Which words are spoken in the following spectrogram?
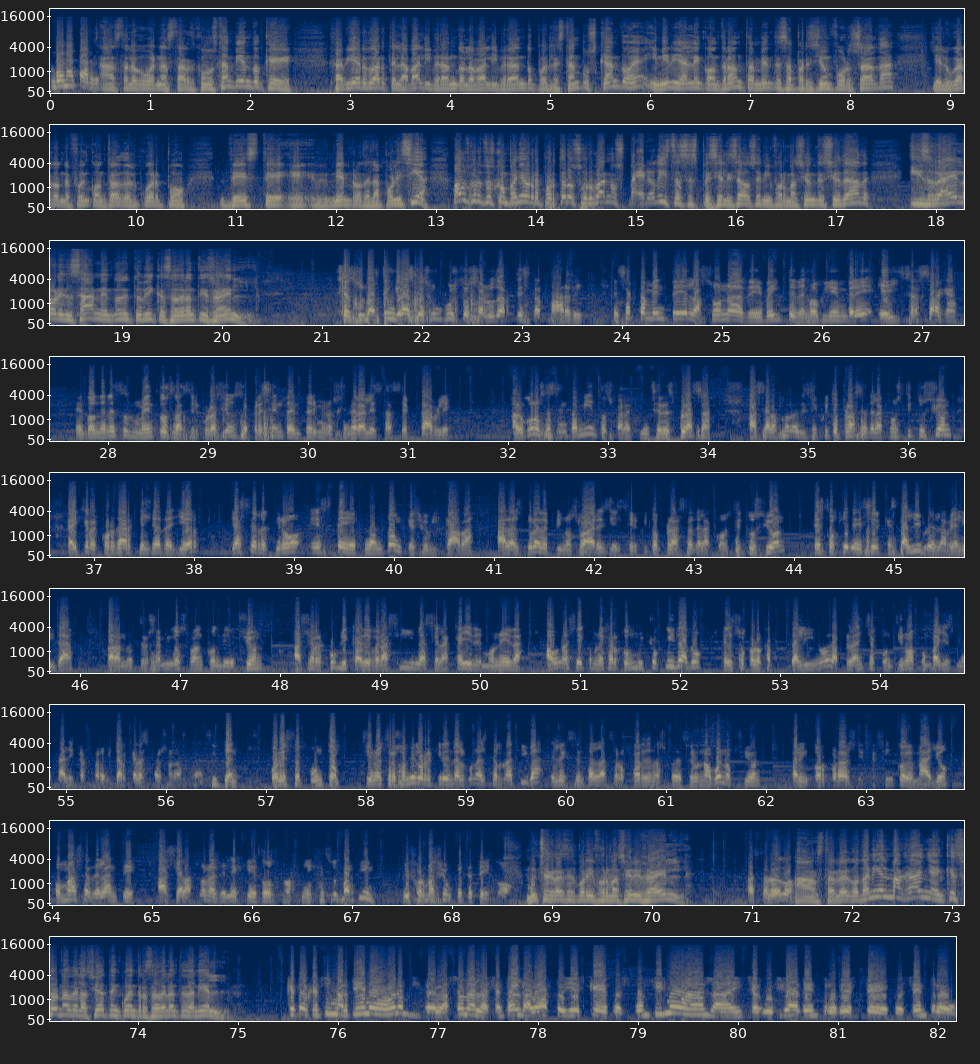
Buenas tardes. Hasta luego, buenas tardes. Como están viendo que Javier Duarte la va librando, la va librando, pues le están buscando, ¿eh? Y mire, ya le encontraron también desaparición forzada y el lugar donde fue encontrado el cuerpo de este eh, miembro de la policía. Vamos con nuestros compañeros reporteros urbanos, periodistas especializados en información de ciudad. Israel Lorenzán, ¿en dónde te ubicas? Adelante, Israel. Jesús Martín, gracias, un gusto saludarte esta tarde. Exactamente la zona de 20 de noviembre e Izazaga en donde en estos momentos la circulación se presenta en términos generales aceptable. Algunos asentamientos para quien se desplaza hacia la zona del circuito Plaza de la Constitución. Hay que recordar que el día de ayer ya se retiró este plantón que se ubicaba a la altura de Pino Suárez y el circuito Plaza de la Constitución. Esto quiere decir que está libre la vialidad para nuestros amigos que van con dirección hacia República de Brasil, hacia la calle de Moneda. Aún así hay que manejar con mucho cuidado el zócalo capitalino. La plancha continúa con vallas metálicas para evitar que las personas transiten por este punto. Si nuestros amigos requieren de alguna alternativa, el ex central Lázaro Cárdenas puede ser una buena opción para incorporarse ese 5 de mayo o más adelante hacia la zona del eje 2 norte. Jesús Martín, información que te tengo. Muchas gracias por la información, Israel. Hasta luego. Hasta luego. Daniel Magaña, ¿en qué zona de la ciudad te encuentras? Adelante, Daniel. ¿Qué tal Jesús Martínez? Bueno, pues, de la zona de la central de Abasto y es que pues continúa la inseguridad dentro de este pues centro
